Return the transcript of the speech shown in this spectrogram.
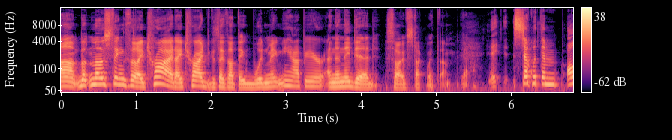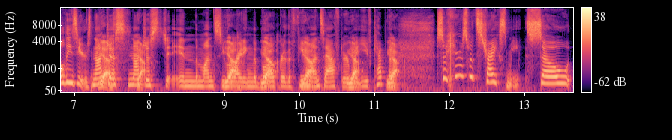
Um, but most things that I tried, I tried because I thought they would make me happier, and then they did. So I've stuck with them. Yeah, eh, stuck with them all these years, not yes. just not yeah. just in the months you yeah. were writing the book yeah. or the few months after, but you've kept them. So here's what strikes me: so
